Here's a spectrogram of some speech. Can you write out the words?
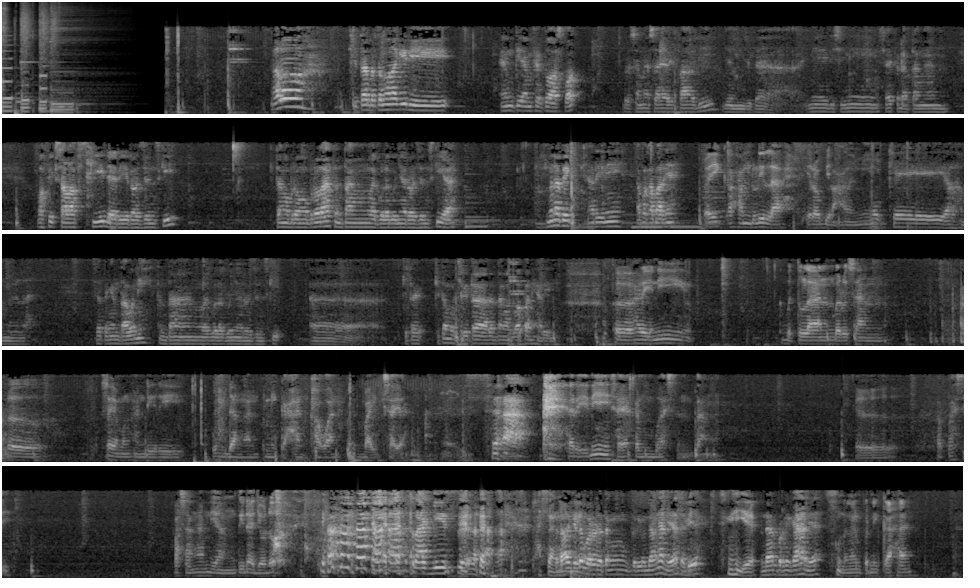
Halo, kita bertemu lagi di MTM Virtual Spot bersama saya Rivaldi dan juga ini di sini saya kedatangan Wafik Salafski dari Rozenski. Kita ngobrol-ngobrol lah tentang lagu-lagunya Rozenski ya. Gimana Pik hari ini? Apa kabarnya? Baik, alhamdulillah, alamin. Oke, alhamdulillah. Saya pengen tahu nih tentang lagu-lagunya Rozenski. Eh, kita kita mau cerita tentang lagu apa nih hari ini? Eh, hari ini kebetulan barusan eh, saya menghadiri undangan pernikahan kawan baik saya. hari ini saya akan membahas tentang eh, apa sih pasangan yang tidak jodoh. Tragis. pasangan Padahal kita baru datang dari undangan ya tadi ya. iya Undangan pernikahan ya. undangan pernikahan.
